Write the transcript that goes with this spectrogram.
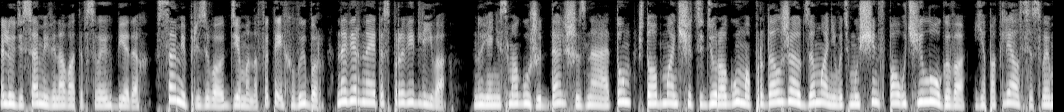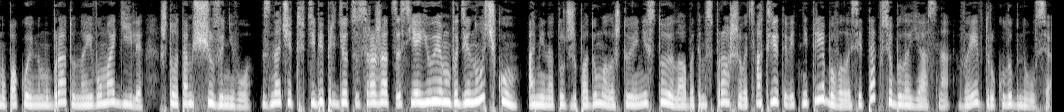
Люди сами виноваты в своих бедах. Сами призывают демонов, это их выбор. Наверное, это справедливо. Но я не смогу жить дальше, зная о том, что обманщицы Дюрагума продолжают заманивать мужчин в паучье логово. Я поклялся своему покойному брату на его могиле, что отомщу за него. Значит, тебе придется сражаться с Яюем в одиночку? Амина тут же подумала, что ей не стоило об этом спрашивать. Ответа ведь не требовалось, и так все было ясно. Вэй вдруг улыбнулся.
